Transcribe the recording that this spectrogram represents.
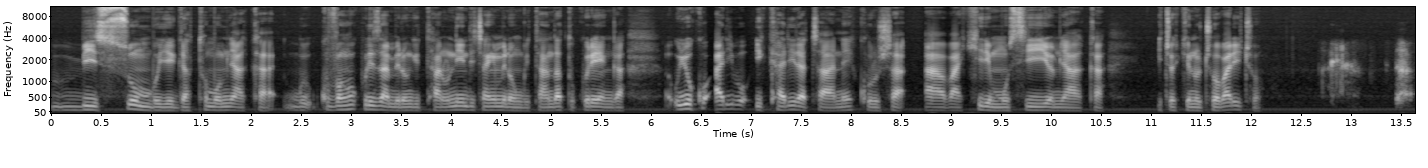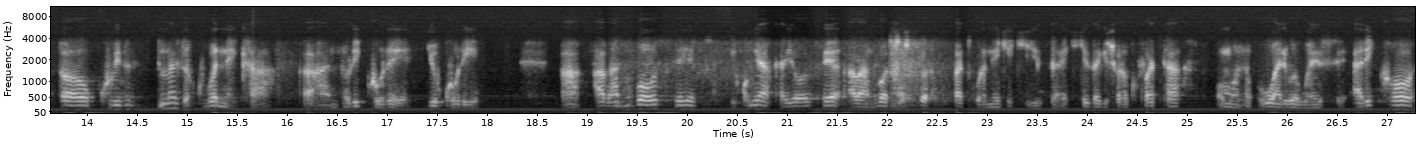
bisumbuye gato mu myaka kuva nko kuri za mirongo itanu n'indi cyangwa mirongo itandatu kurenga yuko ari bo ikarira cyane kurusha abakiri munsi y'iyo myaka. Icyo kintu coba ari cyo ku bimaze kuboneka ahantu uri kure y'ukuri. Abantu bose ku myaka yose abantu bose bashobora gufatwa n'iki kiza. Iki kiza gishobora gufata umuntu uwo ari we wese. Ariko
